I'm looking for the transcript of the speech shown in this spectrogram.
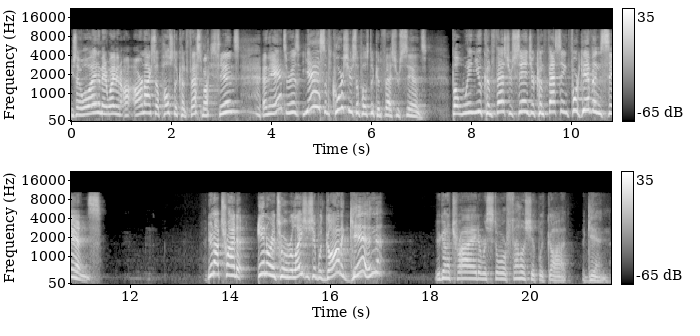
You say, well, wait a minute, wait a minute. Aren't I supposed to confess my sins? And the answer is yes, of course you're supposed to confess your sins. But when you confess your sins, you're confessing forgiven sins. You're not trying to enter into a relationship with God again. You're going to try to restore fellowship with God again.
